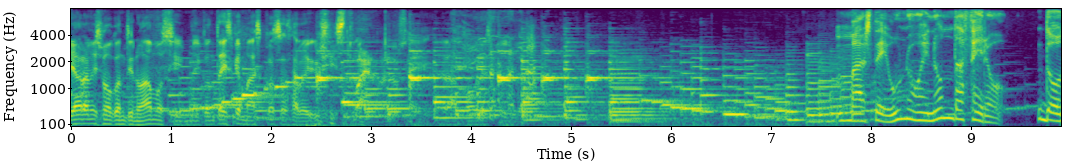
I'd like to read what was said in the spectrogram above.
y ahora mismo continuamos y me contáis qué más cosas habéis visto. Bueno, no sé. Más de uno en Onda Cero. Don-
